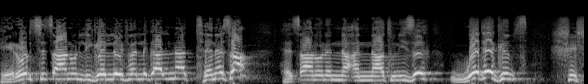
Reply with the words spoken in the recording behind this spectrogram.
ሄሮድስ ሕፃኑን ሊገለው ይፈልጋልና ተነሳ፣ ሕፃኑንና እናቱን ይዘህ ወደ ግብፅ ሽሽ፣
